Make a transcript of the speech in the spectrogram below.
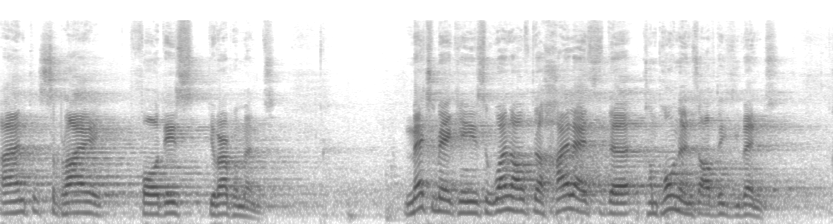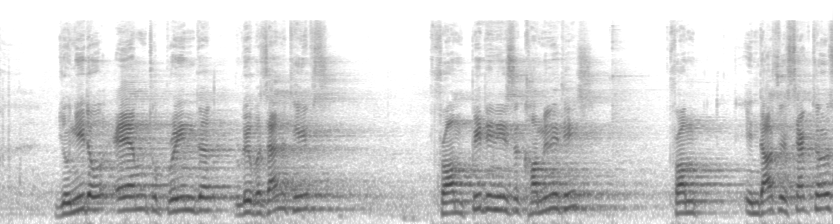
and supply for this development. Matchmaking is one of the highlights, the components of this event. UNIDO aim to bring the representatives from business communities, from industry sectors,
